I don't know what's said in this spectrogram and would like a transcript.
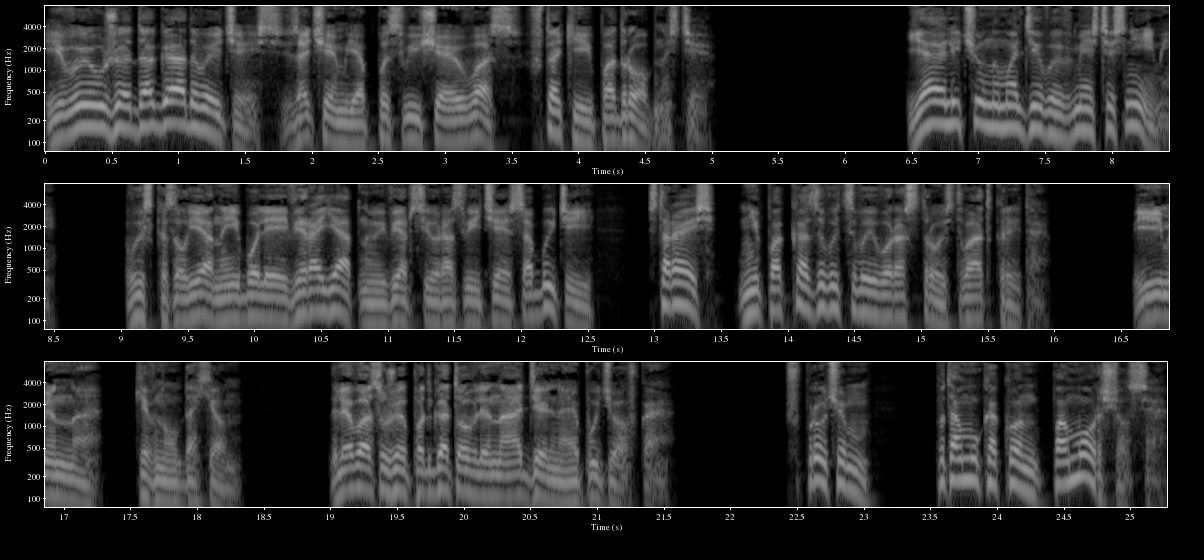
И вы уже догадываетесь, зачем я посвящаю вас в такие подробности. «Я лечу на Мальдивы вместе с ними», — высказал я наиболее вероятную версию развития событий, стараясь не показывать своего расстройства открыто. «Именно», — кивнул Дахен. «Для вас уже подготовлена отдельная путевка». Впрочем, потому как он поморщился,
